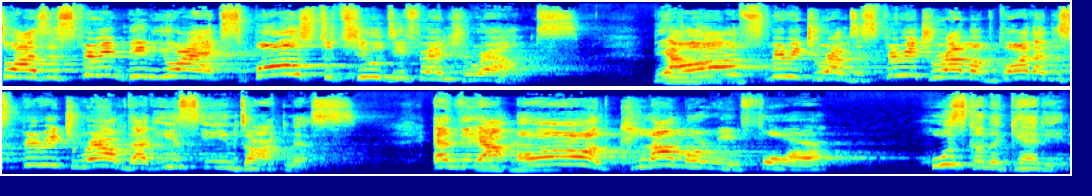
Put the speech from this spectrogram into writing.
So as a spirit being, you are exposed to two different realms. They are all spirit realms, the spirit realm of God and the spirit realm that is in darkness. And they are all clamoring for who's gonna get in?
